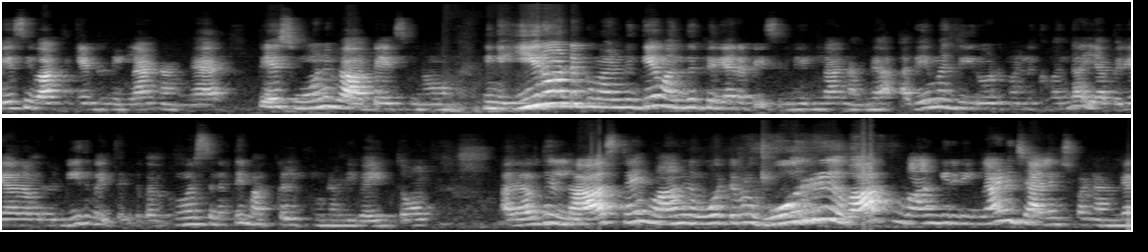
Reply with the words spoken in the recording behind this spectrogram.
பேசி வாக்கு கேட்டிருந்தீங்களான்னாங்க. பேசுவோம்னு வா பேசணும் நீங்க ஈரோட்டுக்கு மண்ணுக்கே வந்து பெரியார பேசுறீங்களா நாங்க அதே மாதிரி ஈரோடு மண்ணுக்கு வந்து ஐயா பெரியார் அவர்கள் மீது வைத்திருந்த விமர்சனத்தை மக்களுக்கு முன்னாடி வைத்தோம். அதாவது லாஸ்ட் டைம் வாங்கின ஓட்டு ஒரு வாக்கு வாங்கிருவீங்களான்னு சேலஞ்ச் பண்ணாங்க.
